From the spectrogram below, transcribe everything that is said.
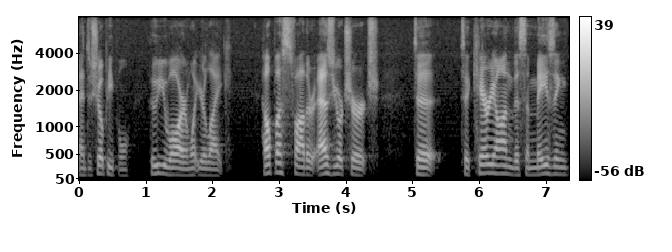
and to show people who you are and what you're like. Help us, Father, as your church, to, to carry on this amazing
